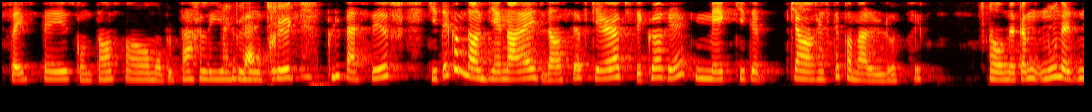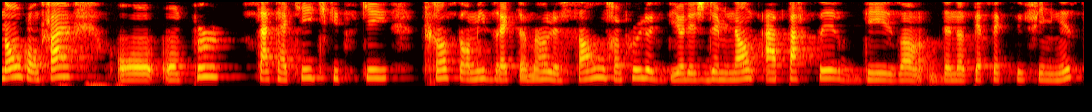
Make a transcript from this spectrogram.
safe space qu'on est ensemble on peut parler on peut nos trucs plus passif qui était comme dans le bien-être dans le self care puis c'était correct mais qui était qui en restait pas mal là tu sais. On a comme nous on a dit non au contraire on, on peut s'attaquer, critiquer, transformer directement le centre, un peu l'idéologie dominante à partir des de notre perspective féministe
